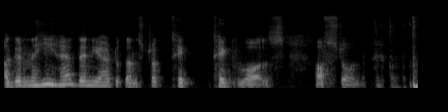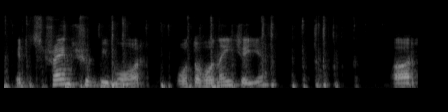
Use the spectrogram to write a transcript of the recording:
अगर नहीं है then you have to construct thick thick walls of stone it strength should be more वो तो होना ही चाहिए। और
